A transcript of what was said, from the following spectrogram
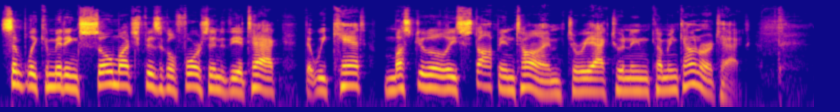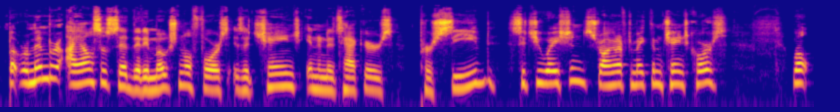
simply committing so much physical force into the attack that we can't muscularly stop in time to react to an incoming counterattack. But remember, I also said that emotional force is a change in an attacker's perceived situation strong enough to make them change course? Well,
